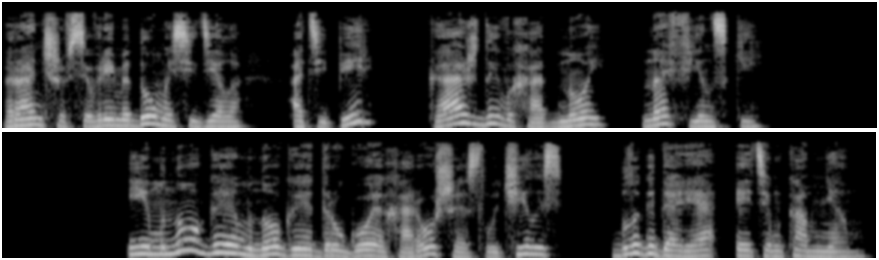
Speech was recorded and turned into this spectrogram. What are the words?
Раньше все время дома сидела, а теперь каждый выходной на финский. И многое-многое другое хорошее случилось благодаря этим камням.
